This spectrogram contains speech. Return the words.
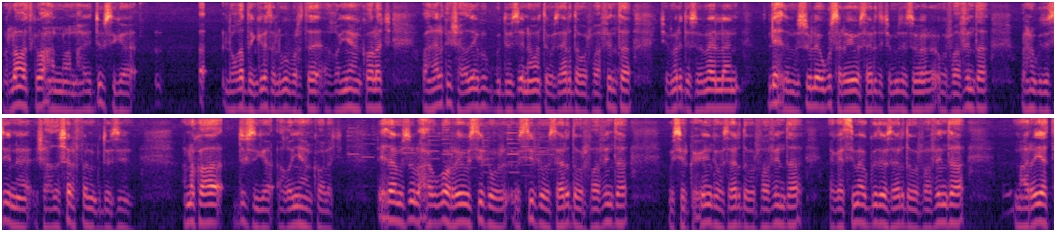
Marlamaadka waxaanu nahay dugsiga luuqadda ingiriiska lagu bartay aqoon-yahan college. Waxaan halkan shahaadooyin ku guddoonsanaa maanta wasaaradda warfaafinta jamhuuriyadda somalilan lixda mas'uule ugu sarreeya wasaaradda jamhuuriyadda warfaafinta. Waxaan guddoonsanaa shahaado sharaf baan guddoonsanayna annagoo dugsiga aqoon-yahan college lixdaa mas'uul waxaa ugu horreeya wasiirka wasaaradda warfaafinta wasiir ku-xigeenka wasaaradda warfaafinta agaasimaha guud wasaaradda warfaafinta maareeyaha t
